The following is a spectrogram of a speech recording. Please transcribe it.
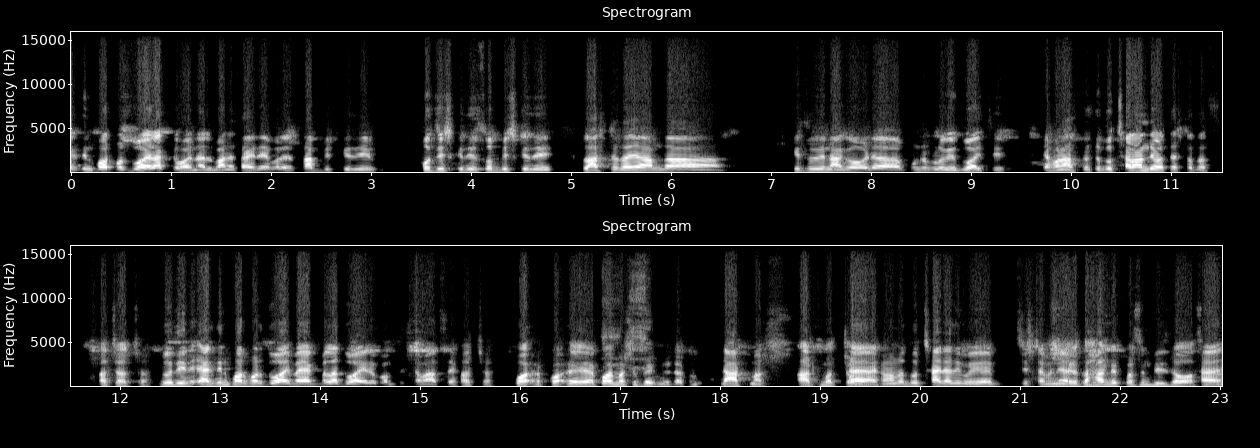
একদিন পর পর ধোয়ায় রাখতে হয় না মানে এবারে ছাব্বিশ কেজি পঁচিশ কেজি চব্বিশ কেজি লাস্টে দেয় আমরা কিছুদিন আগে এটা পনেরো কেজি ধোয়াইছি। এখন আস্তে আস্তে দুধ ছাড়ান দেওয়ার চেষ্টা আছে আচ্ছা আচ্ছা। দুই দিন একদিন পর পর ধোয়াই বা এক বেলা ধোয়াই এরকম সিস্টেম আছে। আচ্ছা। কয়- মাসে প্রেগনেন্ট এখন? আট মাস। আট মাস হ্যাঁ এখন আমরা দুধ ছাইড়া দিব এই সিস্টেমে নিয়ে এটা তো হান্ড্রেড পার্সেন্ট বীজ দেওয়া আছে হ্যাঁ।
